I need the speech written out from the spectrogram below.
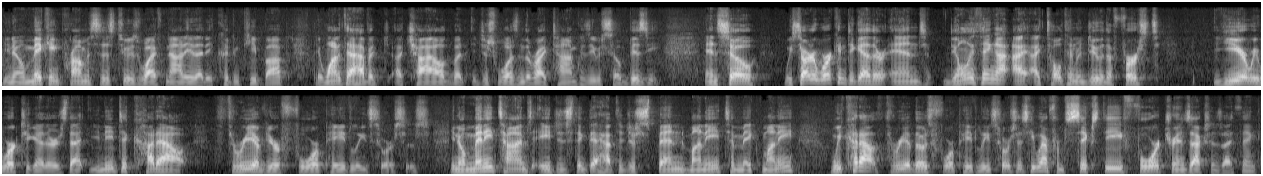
you know, making promises to his wife Nadia that he couldn't keep up. They wanted to have a, a child, but it just wasn't the right time because he was so busy. And so we started working together, and the only thing I, I, told him to do the first year we worked together is that you need to cut out three of your four paid lead sources. You know, many times agents think they have to just spend money to make money. We cut out three of those four paid lead sources. He went from 64 transactions, I think,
